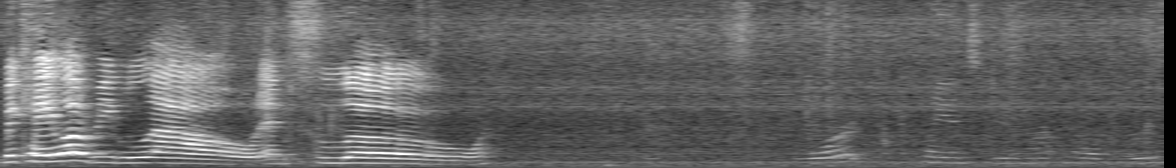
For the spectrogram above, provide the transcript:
Michaela, read loud and slow. Wart plants do not have roots,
